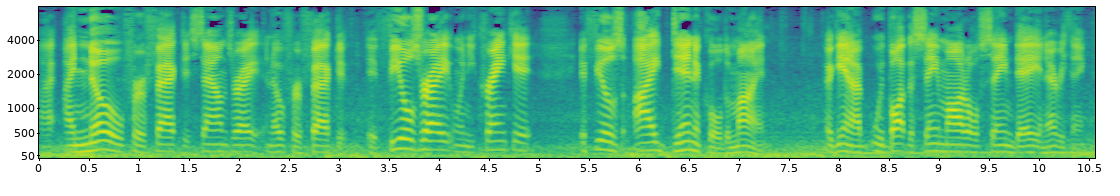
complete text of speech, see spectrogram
I, I know for a fact it sounds right. I know for a fact it, it feels right when you crank it it feels identical to mine. Again, I, we bought the same model, same day, and everything.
